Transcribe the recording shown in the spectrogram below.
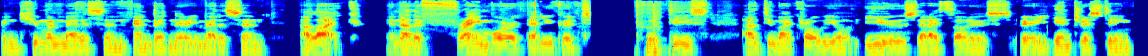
in human medicine and veterinary medicine alike. Another framework that you could put these antimicrobial use that I thought was very interesting.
